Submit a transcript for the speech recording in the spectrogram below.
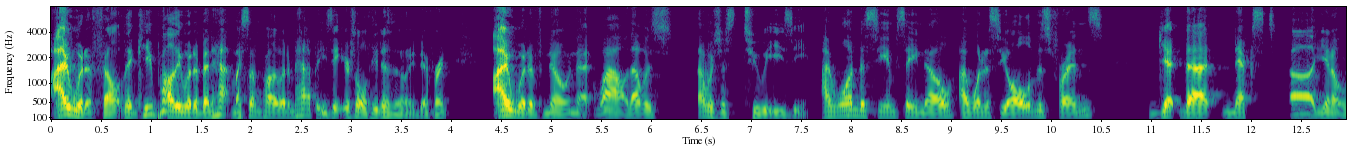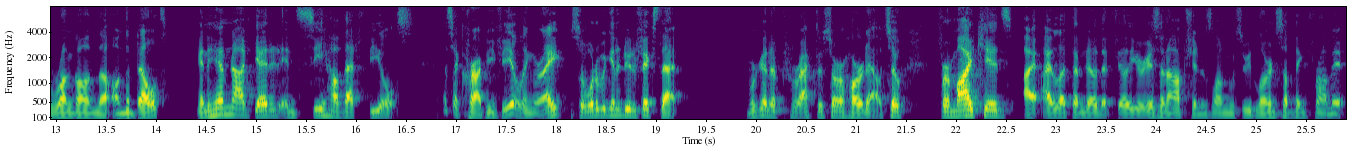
I would have felt like he probably would have been happy. My son probably would have been happy. He's eight years old. He doesn't know any different. I would have known that. Wow, that was that was just too easy. I wanted to see him say no. I wanted to see all of his friends get that next, uh, you know, rung on the on the belt, and him not get it, and see how that feels. That's a crappy feeling, right? So what are we going to do to fix that? We're going to practice our heart out. So for my kids, I, I, let them know that failure is an option as long as we learn something from it.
